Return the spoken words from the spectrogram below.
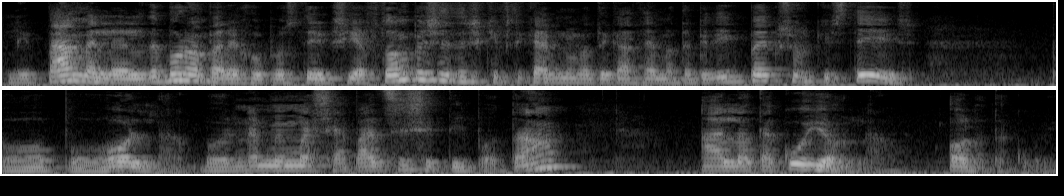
Λυπάμαι, λέει, αλλά δεν μπορώ να παρέχω υποστήριξη. Γι' αυτό μου σε θρησκευτικά πνευματικά θέματα, επειδή είπε εξορκιστής. Πω, πω, όλα. Μπορεί να μην μας απάντησε σε τίποτα, αλλά τα ακούει όλα. Όλα τα ακούει.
